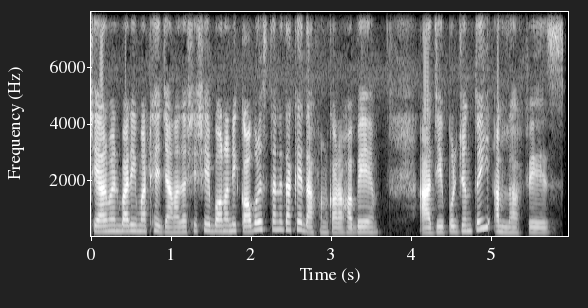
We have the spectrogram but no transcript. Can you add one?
চেয়ারম্যান বাড়ি মাঠে জানাজা শেষে বনানী কবরস্থানে তাকে দাফন করা হবে। আজ এ পর্যন্তই, আল্লাহ হাফেজ।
